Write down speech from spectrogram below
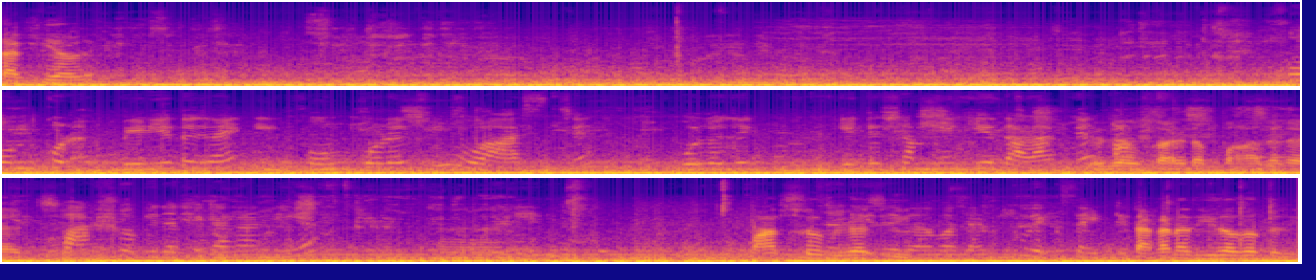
তার কি হবে। ফোন করে বেরিয়ে তো যায়নি ফোন করেছি ও আসছে বলল যে গেটের সামনে গিয়ে দাঁড়াতে গাড়িটা পা দেখা যাচ্ছে। পাঁচশো বিরাশি টাকা নিয়ে। পাঁচশো বিরাশি? টাকাটা দিয়ে দাও তাড়াতাড়ি।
